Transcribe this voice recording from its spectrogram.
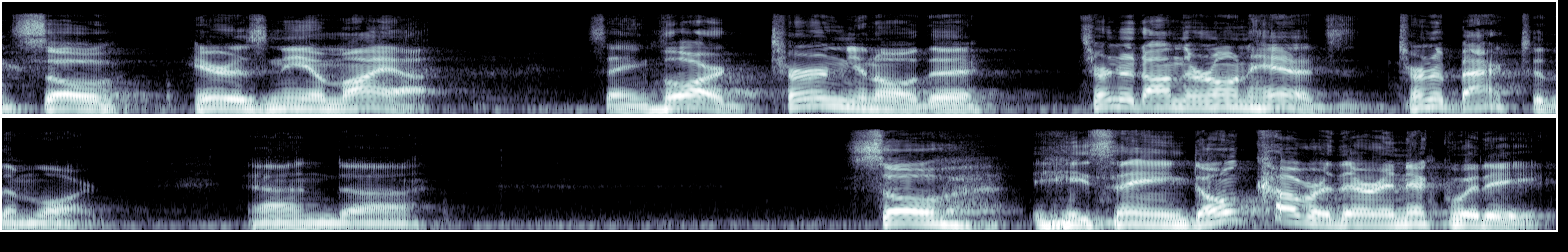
And so here is Nehemiah saying, Lord, turn, you know, the, turn it on their own heads. Turn it back to them, Lord. And uh, so he's saying, don't cover their iniquity.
